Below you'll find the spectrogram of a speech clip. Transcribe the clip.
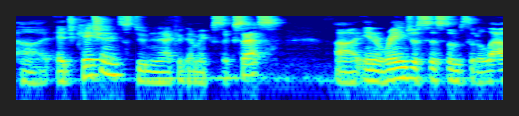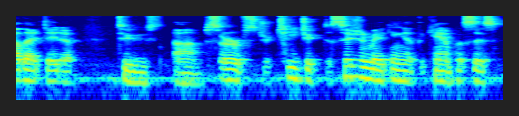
uh, education, student academic success, uh, in a range of systems that allow that data to um, serve strategic decision making at the campuses,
